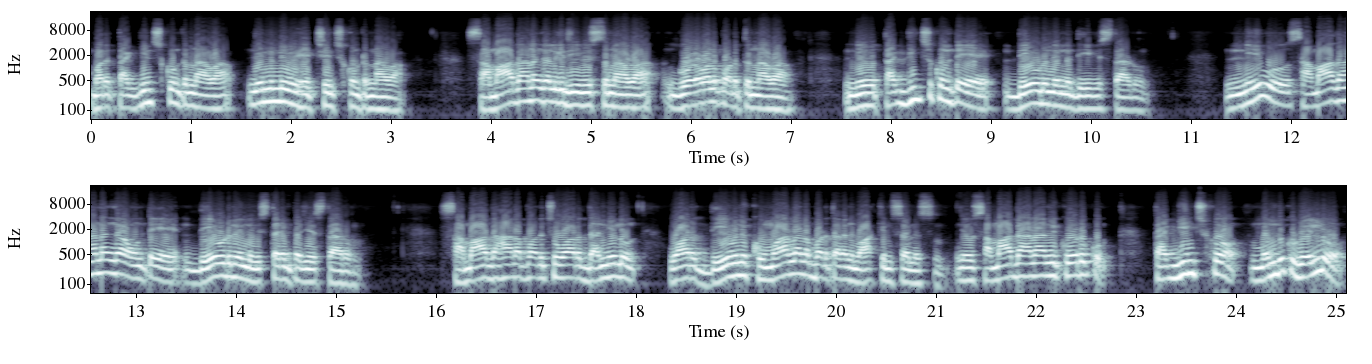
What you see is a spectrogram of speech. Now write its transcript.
మరి తగ్గించుకుంటున్నావా? నిన్ను నువ్వు హెచ్చించుకుంటున్నావా? సమాధానం కలిగి జీవిస్తున్నావా? గొడవలు పడుతున్నావా? నీవు తగ్గించుకుంటే దేవుడు నిన్ను దీవిస్తాడు. నీవు సమాధానంగా ఉంటే దేవుడు నిన్ను విస్తరింపజేస్తారు. సమాధానపరచువారు ధన్యులు వారు దేవుని కుమారులను పడతారని వాక్యం సెలుస్తుంది నువ్వు సమాధానాన్ని కోరుకు తగ్గించుకో ముందుకు వెళ్ళు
